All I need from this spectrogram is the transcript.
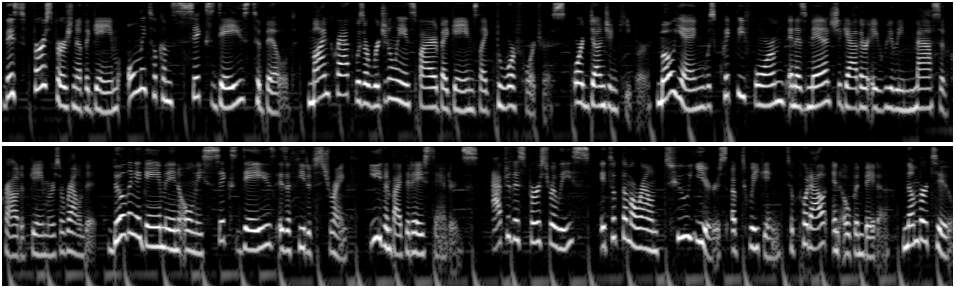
This first version of the game only took him six days to build. Minecraft was originally inspired by games like Dwarf Fortress or Dungeon Keeper. Mojang was quickly formed and has managed to gather a really massive crowd of gamers around it. Building a game in only six days is a feat of strength, even by today's standards. After this first release, it took them around two years of tweaking to put out an open beta. Number 2.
